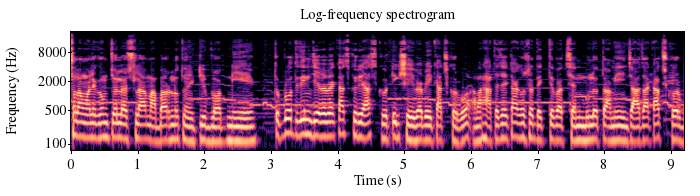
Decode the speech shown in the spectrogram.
সালাম আলাইকুম, চলে আসলাম আবার নতুন একটি ব্লগ নিয়ে। তো প্রতিদিন যেভাবে কাজ করি আজকেও ঠিক সেইভাবেই কাজ করব। আমার হাতে যে কাগজটা দেখতে পাচ্ছেন, মূলত আমি যা যা কাজ করব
